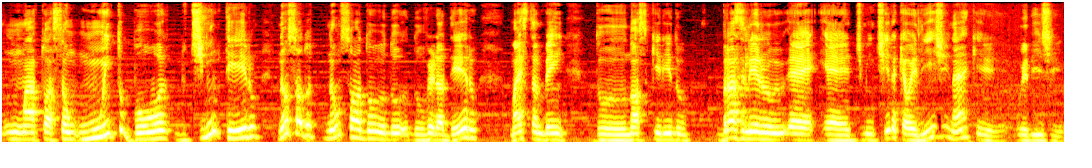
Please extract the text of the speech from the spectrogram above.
uma atuação muito boa do time inteiro, não só do, não só do, do, do verdadeiro, mas também do nosso querido brasileiro é, é, de mentira, que é o Elige, né? Que o Elige.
